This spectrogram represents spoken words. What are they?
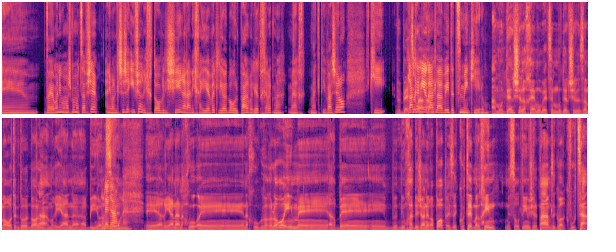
אה, והיום אני ממש במצב שאני מרגישה שאי אפשר לכתוב לי שיר, אלא אני חייבת להיות באולפן ולהיות חלק מה, מה, מהכתיבה שלו, כי ובעצם רק אני יודעת להביא את עצמי כאילו. המודל שלכם הוא בעצם מודל של זמרות הגדולות בעולם, ריאנה, ביונסה. לגמרי. אה, אריאנה, אנחנו, אה, אה, אנחנו כבר לא רואים אה, הרבה, אה, במיוחד בז'אנר הפופ, איזה כותב מלחין מסורתיים של פעם, זה כבר קבוצה.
